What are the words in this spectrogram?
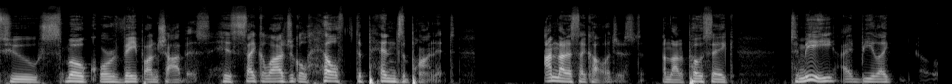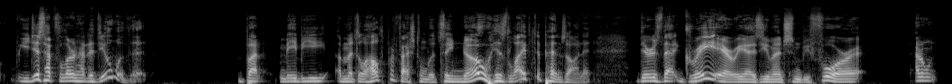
to smoke or vape on Shabbos. His psychological health depends upon it. I'm not a psychologist. I'm not a posek. To me, I'd be like, you just have to learn how to deal with it. But maybe a mental health professional would say, no, his life depends on it. There's that gray area, as you mentioned before. I don't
